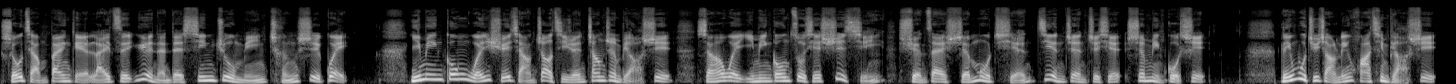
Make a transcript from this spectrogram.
首奖颁给来自越南的新著名陈世贵。移民工文学奖召集人张正表示，想要为移民工做些事情，选在神墓前见证这些生命故事。林务局长林华庆表示，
